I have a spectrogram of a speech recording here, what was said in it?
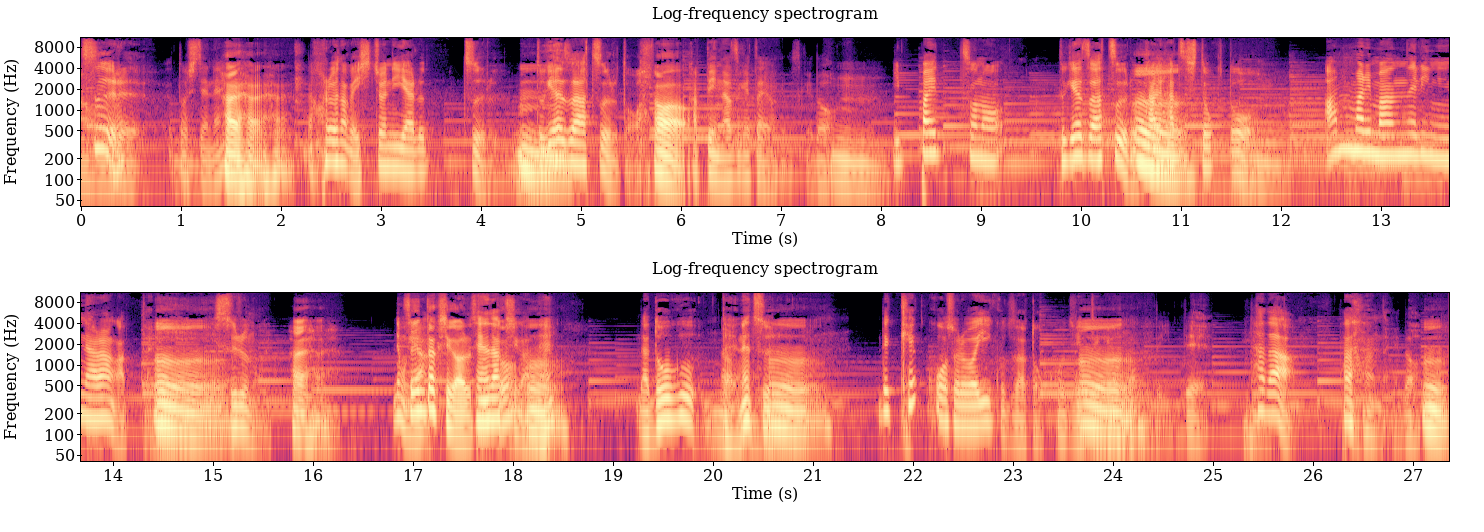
ツールとしてね、はいはいはい。これをなんか一緒にやるツール、うん together ツールとあ勝手に名付けたいわけですけど、うんいっぱいその together ツールを開発しておくと、あんまりマンネリにならなかったうんりするのよ、あはいはい。でもや選択肢がある選択肢がね。だ道具だよねツール、うん。で結構それはいいことだと個人的には思っていて、ただただなんだけど、うん。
